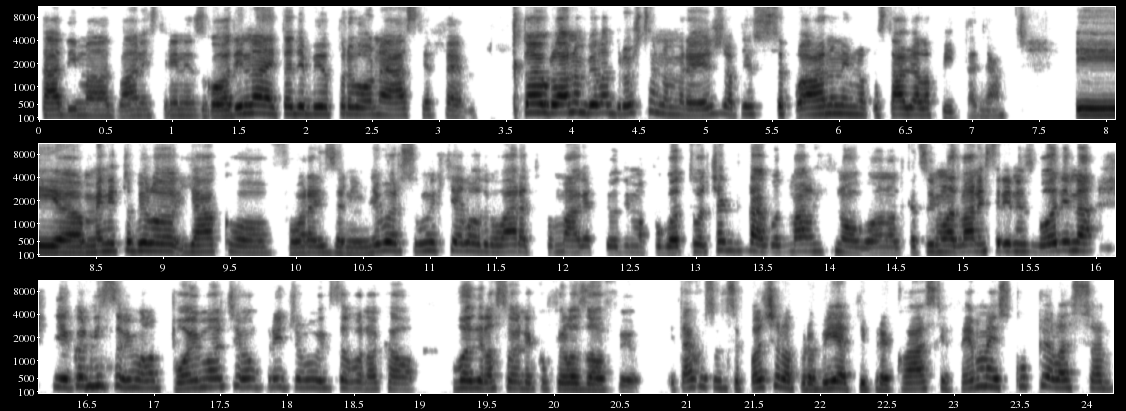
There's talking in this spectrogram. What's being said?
tad imala 12-13 godina i tad je bio prvo onaj Ask FM. To je uglavnom bila društvena mreža gdje su se anonimno postavljala pitanja. I uh, meni je to bilo jako fora i zanimljivo jer su uvijek htjela odgovarati, pomagati ljudima, pogotovo čak tako od malih nogu, ono, kad sam imala 12-13 godina, iako nisam imala pojma o čemu pričam, uvijek sam ono kao vodila svoju neku filozofiju. I tako sam se počela probijati preko Ask FM-a i skupila sam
